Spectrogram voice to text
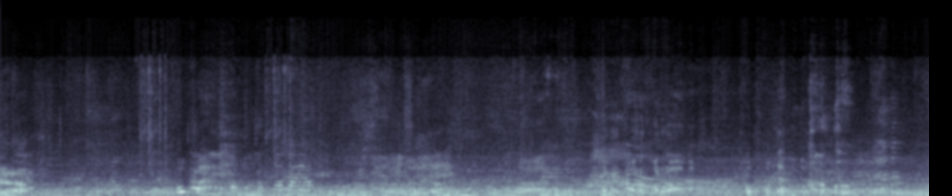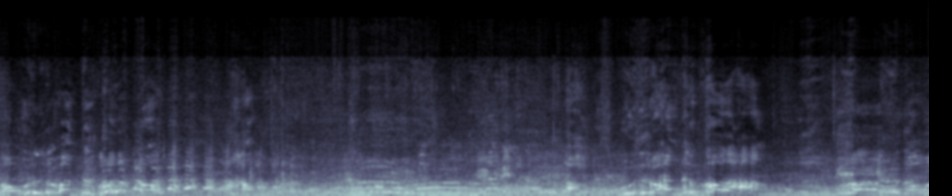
아, 네. 대현아 오빠. 이거 먼저 사봐요. 걸어 걸어 걸어 와봐. 아, 오늘 만든 거랑 아, 오늘 만든 거랑 아, 너무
